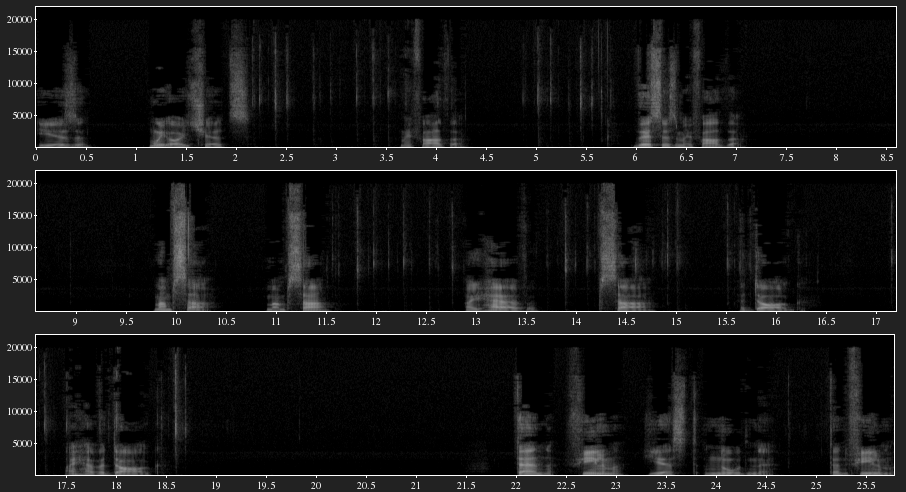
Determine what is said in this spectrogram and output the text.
is mój ojciec. My father. This is my father. Mam psa. Mam psa. I have psa. A dog. I have a dog. Ten film jest nudny. Ten film.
